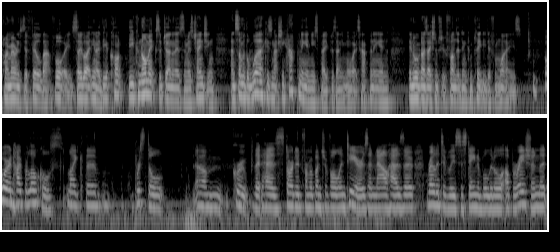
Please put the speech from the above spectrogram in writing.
primarily to fill that void. So, like you know, the econ- the economics of journalism is changing, and some of the work isn't actually happening in newspapers anymore. It's happening in in organisations which are funded in completely different ways. Or in hyperlocals, like the Bristol um, group that has started from a bunch of volunteers and now has a relatively sustainable little operation that,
